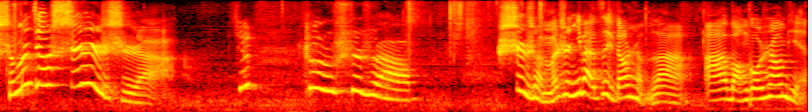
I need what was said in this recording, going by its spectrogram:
什么叫试试啊？就就是试试啊。试什么试？你把自己当什么了？啊，网购商品，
